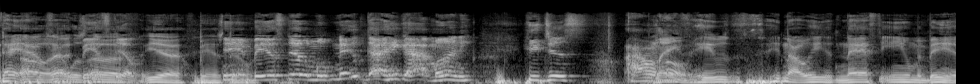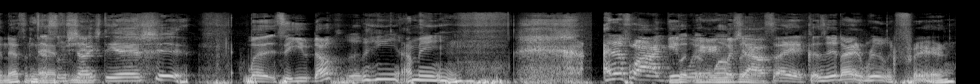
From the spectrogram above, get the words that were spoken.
Damn, Oh, that was Ben uh, Stiller. yeah, Ben He and Stiller. Ben Stiller movie. Niggas got he got money. He just I don't know. He was he know he's a nasty human being. That's a That's some shiesty ass shit. But see, you don't. He, I mean, and that's why I get But what, what y'all saying. saying because it ain't really fair.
